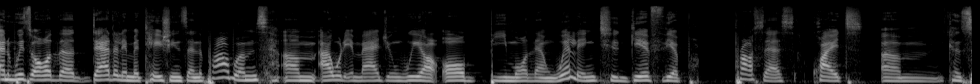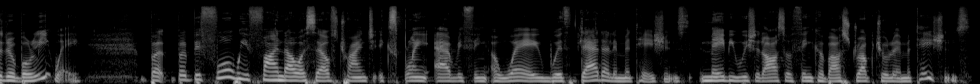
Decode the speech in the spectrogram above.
And with all the data limitations and the problems, um, I would imagine we are all be more than willing to give the process quite um, considerable leeway. But, but before we find ourselves trying to explain everything away with data limitations, maybe we should also think about structural limitations.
